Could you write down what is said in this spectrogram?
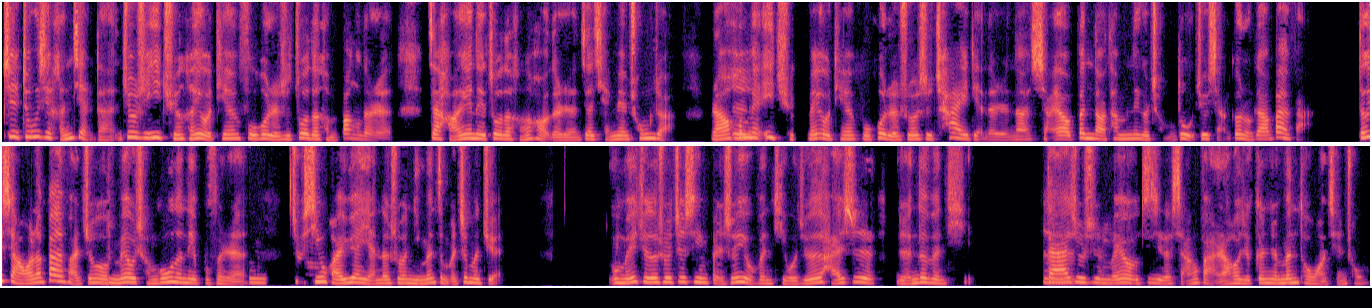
这东西很简单，就是一群很有天赋或者是做的很棒的人，在行业内做的很好的人在前面冲着，然后后面一群没有天赋或者说是差一点的人呢，想要奔到他们那个程度，就想各种各样办法。等想完了办法之后，没有成功的那部分人。就心怀怨言的说：“你们怎么这么卷？”我没觉得说这事情本身有问题，我觉得还是人的问题。大家就是没有自己的想法，然后就跟着闷头往前冲。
